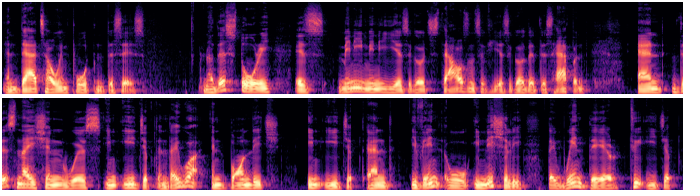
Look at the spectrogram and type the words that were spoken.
and that's how important this is now this story is many many years ago it's thousands of years ago that this happened and this nation was in Egypt and they were in bondage in Egypt. And event, or initially, they went there to Egypt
